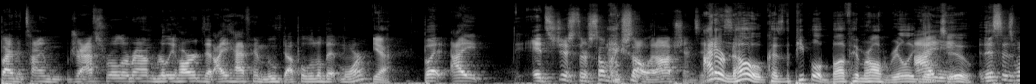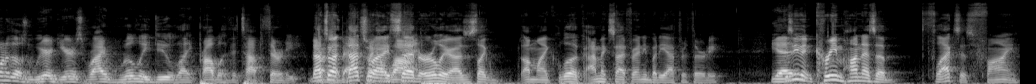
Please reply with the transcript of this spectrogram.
by the time drafts roll around really hard that I have him moved up a little bit more. Yeah. But I, it's just there's so many solid options. I don't know because the people above him are all really good I, too. This is one of those weird years where I really do like probably the top thirty. That's what that's backs, what I like, said earlier. I was just like, I'm like, look, I'm excited for anybody after thirty. Yeah, Because even Kareem Hunt as a flex is fine.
